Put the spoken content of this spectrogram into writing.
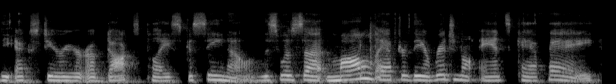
The exterior of Doc's Place Casino. This was uh, modeled after the original Ants Cafe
